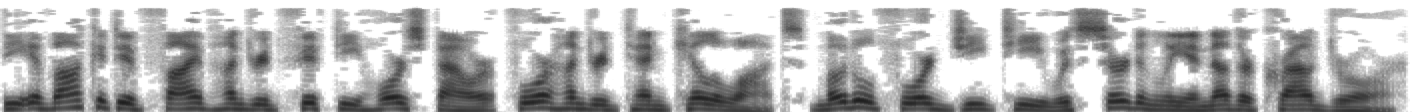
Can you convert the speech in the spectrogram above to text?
The evocative 550 horsepower 410 kilowatts model Ford GT was certainly another crowd drawer.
